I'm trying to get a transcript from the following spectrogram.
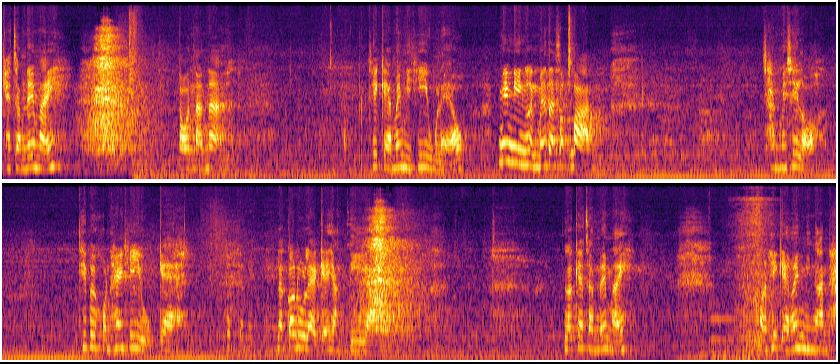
แกจำได้ไหม ตอนนั้นน่ะ ที่แกไม่มีที่อยู่แล้ว ไม่มีเงินแม้แต่สักบาท ฉันไม่ใช่เหรอ ที่เป็นคนให้ที่อยู่แก แล้วก็ดูแลแกอย่างดีอะแล้วแกจำได้ไหม ตอนที่แกไม่มีงานท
